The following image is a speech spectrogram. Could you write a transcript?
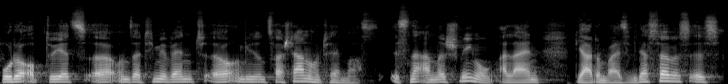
oder ob du jetzt äh, unser Team-Event äh, irgendwie so ein Zwei-Sterne-Hotel machst. Ist eine andere Schwingung. Allein die Art und Weise, wie der Service ist.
